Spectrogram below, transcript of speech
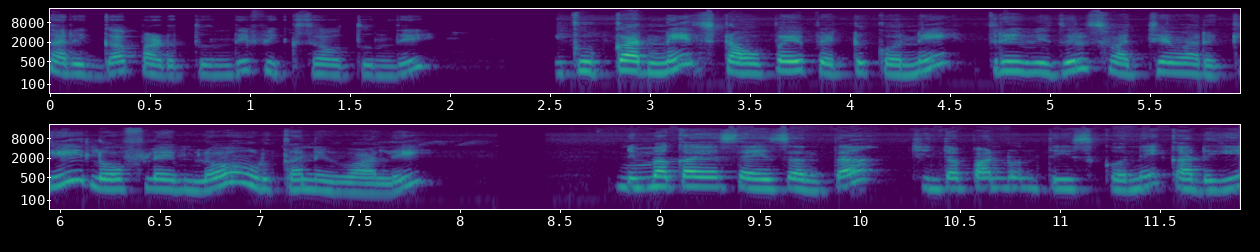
సరిగ్గా పడుతుంది ఫిక్స్ అవుతుంది. ఈ కుక్కర్ని స్టవ్ పై పెట్టుకొని త్రీ విజిల్స్ వచ్చే వరకు లో ఫ్లేమ్లో ఉడకనివ్వాలి. నిమ్మకాయ సైజ్ అంతా చింతపండును తీసుకొని కడిగి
